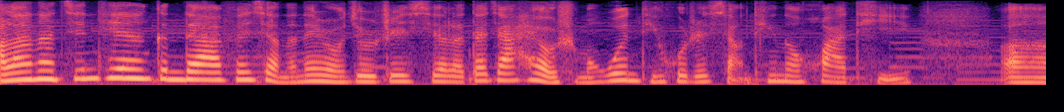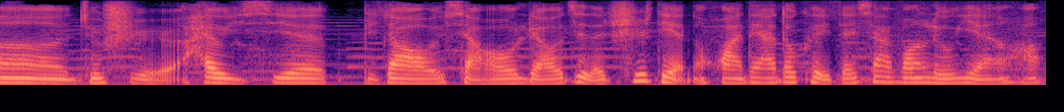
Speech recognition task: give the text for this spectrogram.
好了，那今天跟大家分享的内容就是这些了。大家还有什么问题或者想听的话题，呃，就是还有一些比较想要了解的知识点的话，大家都可以在下方留言哈。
